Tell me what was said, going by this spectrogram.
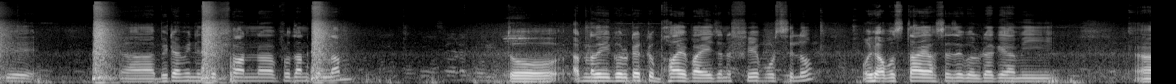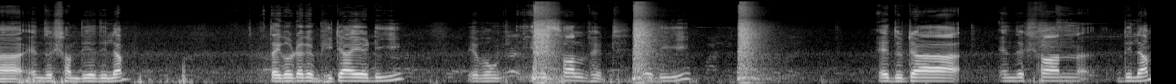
আজকে ভিটামিন ইঞ্জেকশন প্রদান করলাম। তো আপনাদের এই গরুটা একটু ভয় পায়, এই জন্য শুয়ে পড়ছিল। ওই অবস্থায় হচ্ছে যে গরুটাকে আমি ইঞ্জেকশন দিয়ে দিলাম। তাই গরুটাকে ভিটা এডি এবং সলভেট এডি এই দুটা ইঞ্জেকশন দিলাম।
